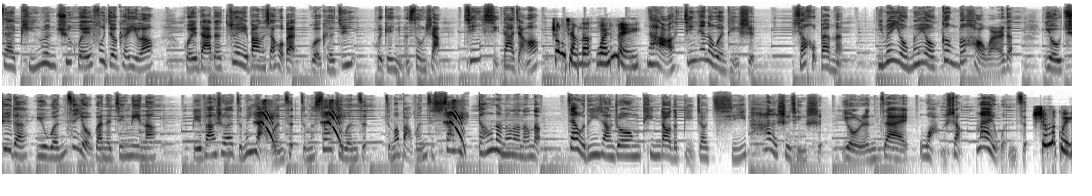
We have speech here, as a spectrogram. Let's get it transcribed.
在评论区回复就可以了。回答的最棒的小伙伴，果壳君会给你们送上惊喜大奖哦！中奖了，完美！那好，今天的问题是，小伙伴们，你们有没有更多好玩的、有趣的与蚊子有关的经历呢？比方说，怎么养蚊子，怎么搜集蚊子，怎么把蚊子消灭，等等等等等等。在我的印象中，听到的比较奇葩的事情是，有人在网上卖蚊子，什么鬼？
